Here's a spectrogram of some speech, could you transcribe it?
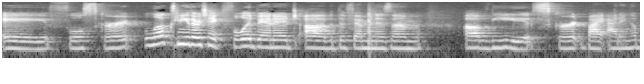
a full skirt looks. You can either take full advantage of the feminism of the skirt by adding a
